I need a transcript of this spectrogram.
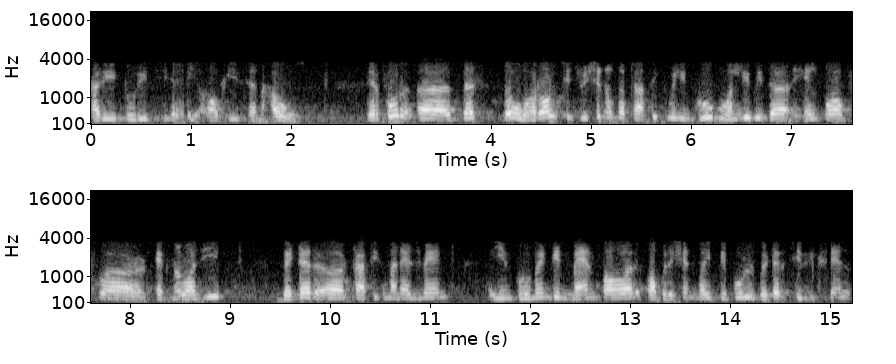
hurry to reach the office and house. Therefore, uh, thus the overall situation of the traffic will improve only with the help of uh, technology, better uh, traffic management, improvement in manpower, cooperation by people, better civic sense.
